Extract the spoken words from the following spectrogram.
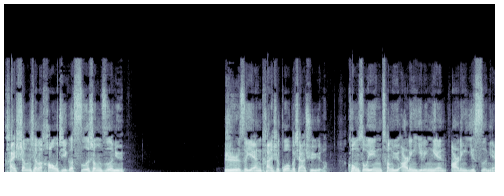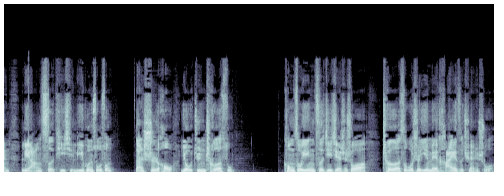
还生下了好几个私生子女。日子眼看是过不下去了。孔素英曾于二零一零年、二零一四年两次提起离婚诉讼，但事后又均撤诉。孔素英自己解释说，撤诉是因为孩子劝说，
